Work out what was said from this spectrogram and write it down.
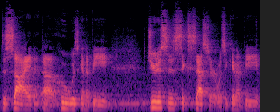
decide uh, who was going to be Judas's successor? Was it going to be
